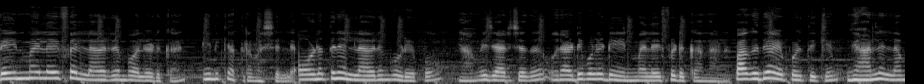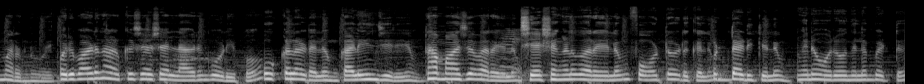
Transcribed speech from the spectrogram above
ഡേ ഇൻ മൈ ലൈഫ് എല്ലാവരുടെയും പോലെ എടുക്കാൻ എനിക്ക് അത്ര വശമില്ല. ഓണത്തിന് എല്ലാവരും കൂടിയപ്പോൾ ഞാൻ വിചാരിച്ചത് ഒരു അടിപൊളി ഡേ ഇൻ മൈ ലൈഫ് എടുക്കാന്നാണ്. പകുതി ആയപ്പോഴത്തേക്കും ഞാനെല്ലാം മറന്നുപോയി. ഒരുപാട് നാൾക്ക് ശേഷം എല്ലാവരും കൂടിയപ്പോൾ പൂക്കളിടലും കളിയും ചിരിയും തമാശ പറയലും വിശേഷങ്ങൾ പറയലും ഫോട്ടോ എടുക്കലും ഫുഡ് അടിക്കലും അങ്ങനെ ഓരോന്നിലും പെട്ട്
